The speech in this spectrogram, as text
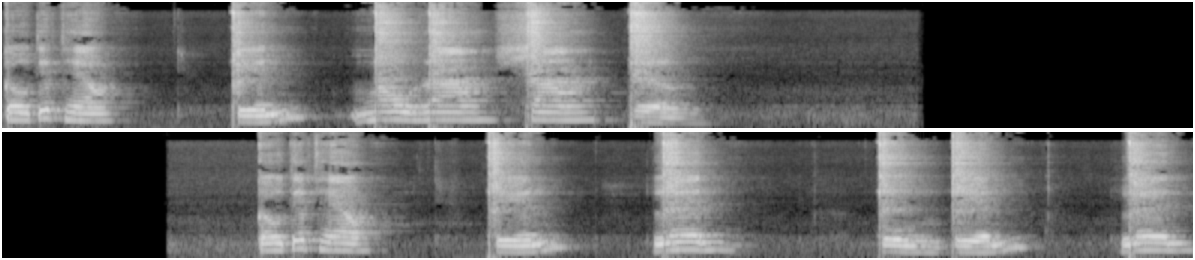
Câu tiếp theo. Tiến mau ra xa trường Câu tiếp theo. Tiến lên. Cùng tiến lên.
